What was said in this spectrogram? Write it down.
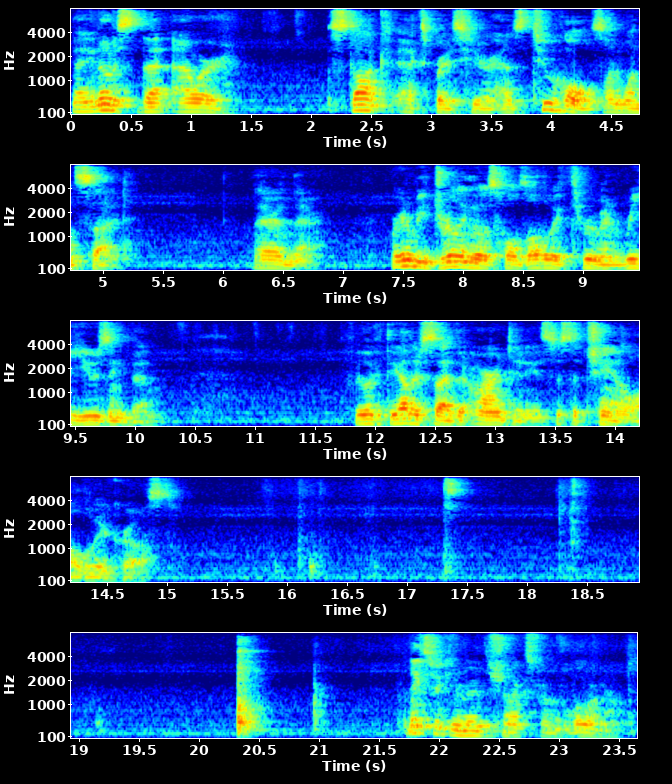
Now you notice that our stock X-brace here has two holes on one side. There and there. We're going to be drilling those holes all the way through and reusing them. If we look at the other side, there aren't any. It's just a channel all the way across. Next we can remove the shocks from the lower mount.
